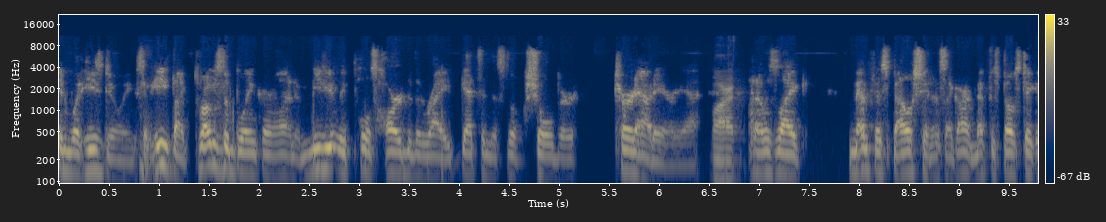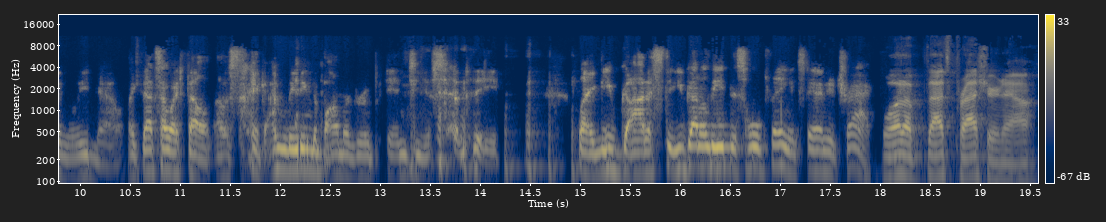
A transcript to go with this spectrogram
in what he's doing, so he like throws the blinker on, immediately pulls hard to the right, gets in this little shoulder turnout area, Smart. and I was like. Memphis Belle shit. I was like, all right, Memphis Belle's taking the lead now. Like that's how I felt. I was like, I'm leading the bomber group into Yosemite. like you gotta st- you gotta lead this whole thing and stay on your track. What a that's pressure now.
